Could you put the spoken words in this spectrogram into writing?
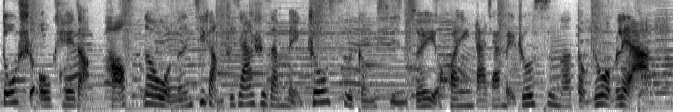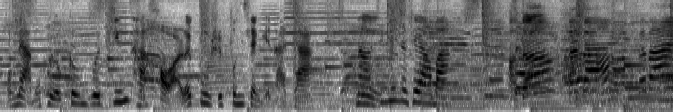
都是 OK 的。好，那我们机长之家是在每周四更新，所以也欢迎大家每周四呢等着我们俩，我们俩呢会有更多精彩好玩的故事奉献给大家。那今天就这样吧，好的，拜拜，拜拜。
